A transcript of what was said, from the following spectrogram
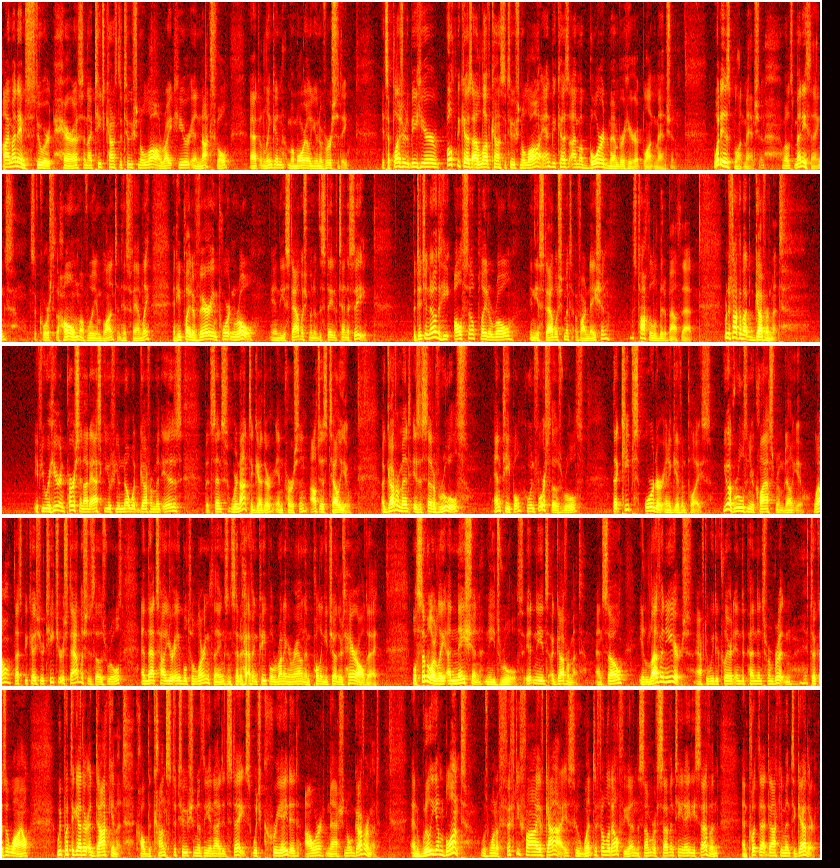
Hi, my name's Stewart Harris, and I teach constitutional law right here in Knoxville at Lincoln Memorial University. It's a pleasure to be here, both because I love constitutional law and because I'm a board member here at Blount Mansion. What is Blount Mansion? Well, it's many things. It's, of course, the home of William Blount and his family, and he played a very important role in the establishment of the state of Tennessee. But did you know that he also played a role in the establishment of our nation? Let's talk a little bit about that. We're going to talk about government. If you were here in person, I'd ask you if you know what government is, but since we're not together in person, I'll just tell you. A government is a set of rules and people who enforce those rules that keeps order in a given place. You have rules in your classroom, don't you? Well, that's because your teacher establishes those rules, and that's how you're able to learn things instead of having people running around and pulling each other's hair all day. Well, similarly, a nation needs rules. It needs a government. And so, 11 years after we declared independence from Britain, it took us a while, we put together a document called the Constitution of the United States, which created our national government. And William Blount was one of 55 guys who went to Philadelphia in the summer of 1787 and put that document together.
